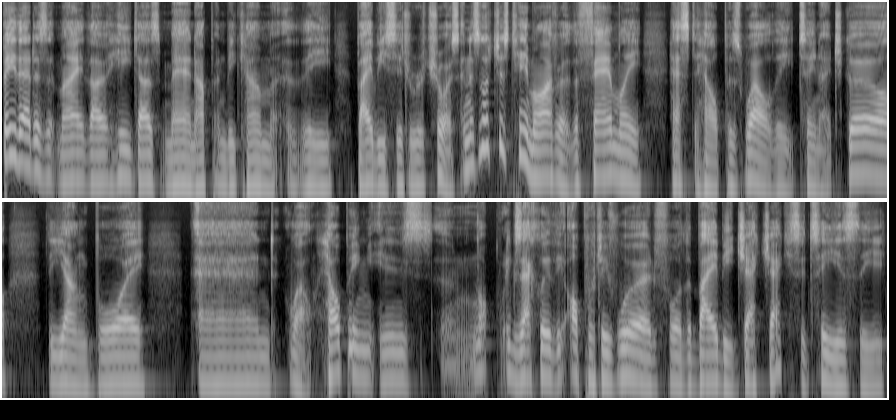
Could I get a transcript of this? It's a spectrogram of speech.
Be that as it may, though, he does man up and become the babysitter of choice. And it's not just him either, the family has to help as well. The teenage girl, the young boy. And well, helping is uh, not exactly the operative word for the baby Jack Jack, since he is the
